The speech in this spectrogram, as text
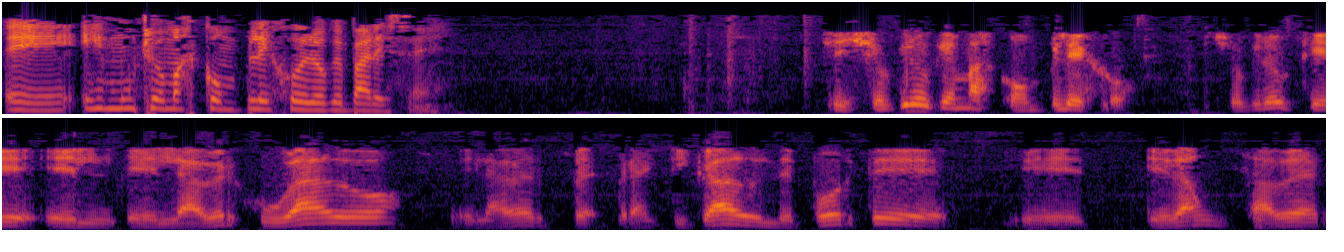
eh, es mucho más complejo de lo que parece? Sí, yo creo que es más complejo. Yo creo que el, el haber jugado, el haber practicado el deporte, eh, te da un saber,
